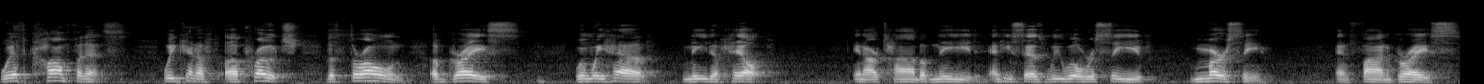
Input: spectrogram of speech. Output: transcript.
with confidence. We can approach the throne of grace when we have need of help in our time of need. And he says, We will receive mercy and find grace.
